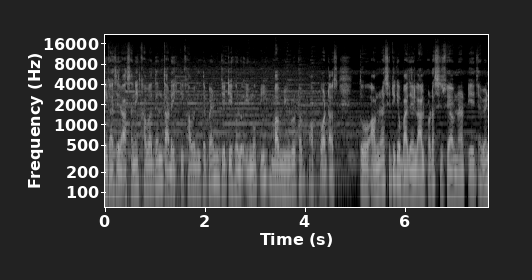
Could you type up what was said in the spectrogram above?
এই গাছে রাসায়নিক খাবার দেন, তারা একটি খাবার দিতে পারেন, যেটি হলো ইমোপি বা মিউরোট অফ পটাশ। তো আপনারা সেটিকে বাজারে লাল পটাশ হিসেবে আপনারা পেয়ে যাবেন।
